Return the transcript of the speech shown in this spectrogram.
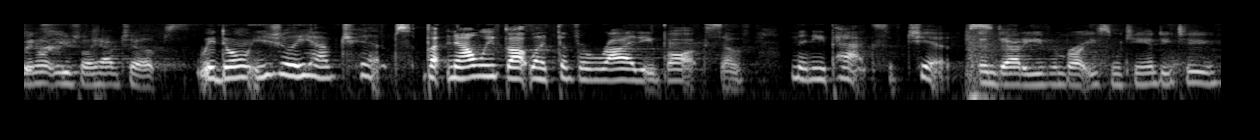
we don't usually have chips. We don't usually have chips, but now we've got like the variety box of mini packs of chips. And Daddy even brought you some candy too.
